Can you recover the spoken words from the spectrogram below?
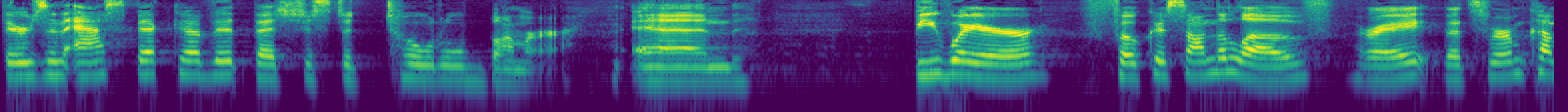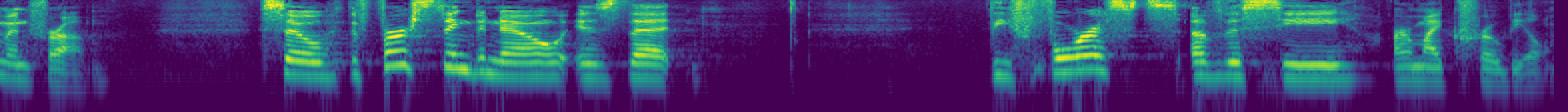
there's an aspect of it that's just a total bummer. And beware, focus on the love, right? That's where I'm coming from. So, the first thing to know is that the forests of the sea are microbial.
